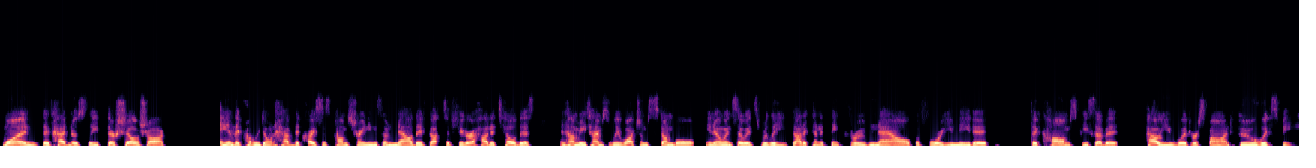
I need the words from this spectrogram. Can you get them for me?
One, they've had no sleep, they're shell shocked, and they probably don't have the crisis comms training. So now they've got to figure out how to tell this. And how many times do we watch them stumble? You know, and so it's really, got to kind of think through now before you need it, the comms piece of it, how you would respond, who would speak.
